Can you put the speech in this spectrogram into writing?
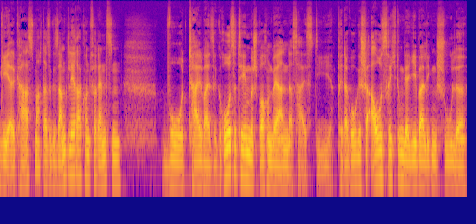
GLKs macht, also Gesamtlehrerkonferenzen, wo teilweise große Themen besprochen werden, das heißt die pädagogische Ausrichtung der jeweiligen Schule,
